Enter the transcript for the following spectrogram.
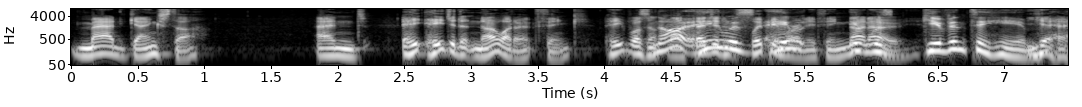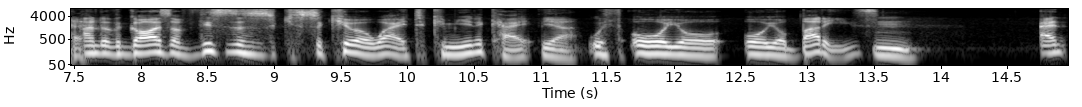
mad gangster, and he, he didn't know, I don't think. He wasn't No, like, they he didn't was flip him he or anything. No, it no. was given to him Yeah. under the guise of this is a secure way to communicate Yeah. with all your all your buddies, Mm. and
